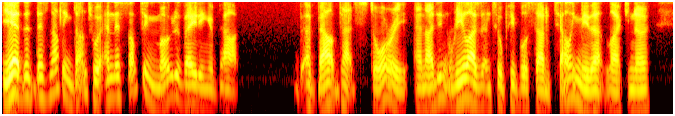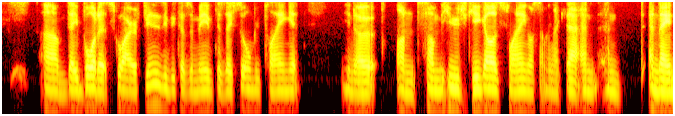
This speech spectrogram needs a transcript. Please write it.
yeah, th- there's nothing done to it, and there's something motivating about about that story. And I didn't realize it until people started telling me that, like you know, um, they bought a Squier Affinity because of me because they saw me playing it, you know, on some huge gig I was playing or something like that, and and and they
